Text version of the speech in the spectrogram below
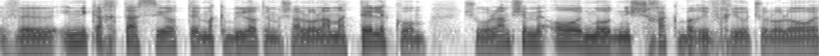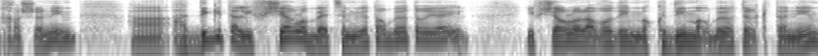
ואם ניקח תעשיות מקבילות, למשל עולם הטלקום, שהוא עולם שמאוד מאוד נשחק ברווחיות שלו לאורך השנים, הדיגיטל אפשר לו בעצם להיות הרבה יותר יעיל. אפשר לו לעבוד עם מוקדים הרבה יותר קטנים,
